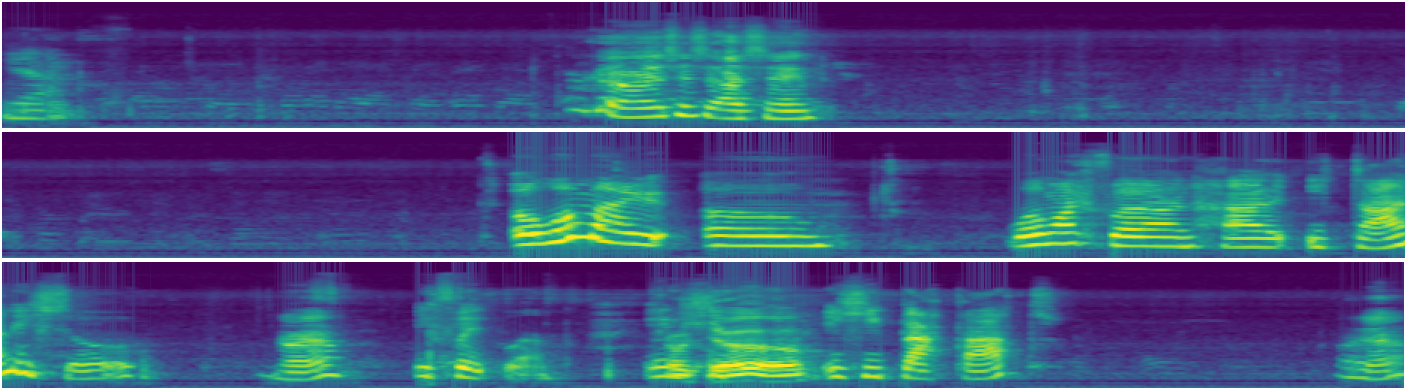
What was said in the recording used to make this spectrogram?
Yeah. Okay, I was just asking. Oh, well, my um, well, my friend had a dinosaur. Oh yeah. A fake one. And Oh he, duh. and he backpacked. Oh yeah.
